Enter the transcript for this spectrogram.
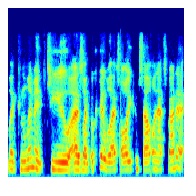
like can limit to you as like okay well that's all you can sell and that's about it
